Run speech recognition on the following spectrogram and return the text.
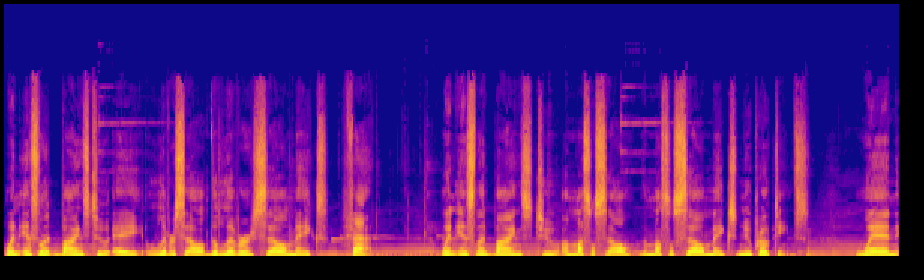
when insulin binds to a liver cell, the liver cell makes fat. When insulin binds to a muscle cell, the muscle cell makes new proteins. When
